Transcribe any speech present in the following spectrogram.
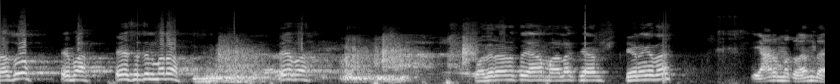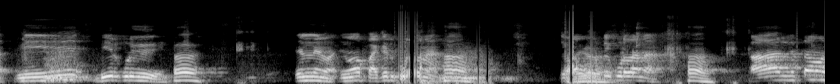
ರಾಜು ಏ ಬಾ ಏ ಸಚಿನ್ ಮಾರ ಏ ಬಾ. ಅಂತ ಯಾ ಮಾಲಕ್ ಯಾರು ಏನಾಗ್ಯದ? ಯಾರ ಮಕ್ಳು ಅಂದ? ನೀ ಬೀರ್ ಕುಡಿದಿದಿ. ಹಾ. ಇಲ್ಲ ನೀವ ಇವ ಪ್ಯಾಕೆಟ್ ಕುಡ್ದಾನ ಹಾ. ಇವ ರೊಟ್ಟಿ ಕುಡ್ದಾನ. ಹಾ. ಅಲ್ಲಿ ನಿಂತ ಅವ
